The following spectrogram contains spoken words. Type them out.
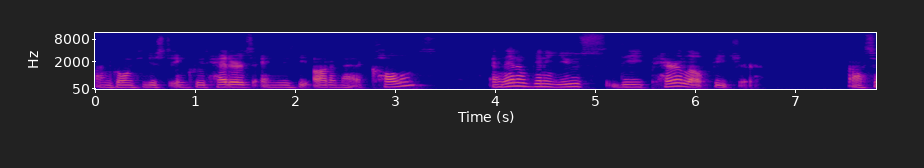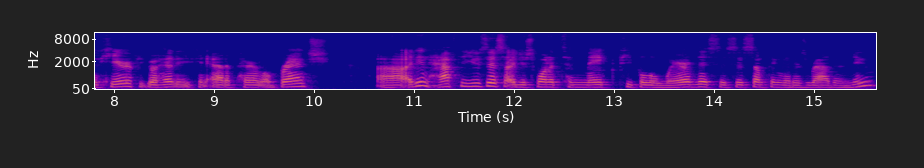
I'm going to just include headers and use the automatic columns. And then I'm going to use the parallel feature. Uh, so here, if you go ahead and you can add a parallel branch. Uh, I didn't have to use this. I just wanted to make people aware of this. This is something that is rather new.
